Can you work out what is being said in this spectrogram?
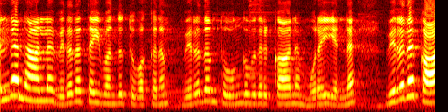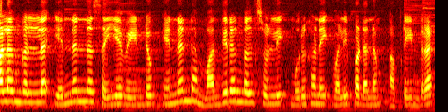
எந்த நாள்ல விரதத்தை வந்து துவக்கணும்? விரதம் துவங்குவதற்கான முறை என்ன? விரத காலங்கள்ல என்னென்ன செய்ய வேண்டும்? என்னென்ன மந்திரங்கள் சொல்லி முருகனை வழிபடணும் அப்படின்ற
